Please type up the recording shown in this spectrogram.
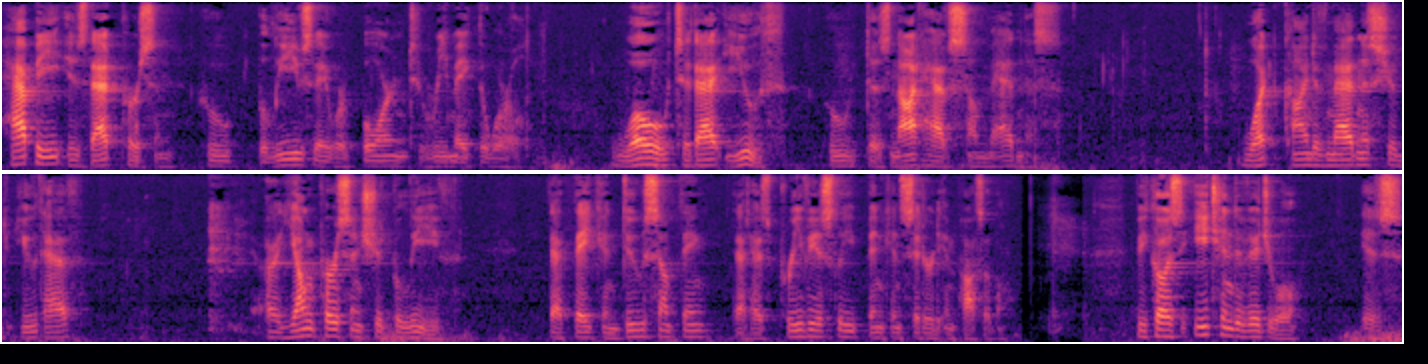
Happy is that person who believes they were born to remake the world. Woe to that youth who does not have some madness. What kind of madness should youth have? A young person should believe that they can do something that has previously been considered impossible. Because each individual is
